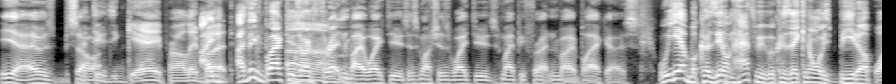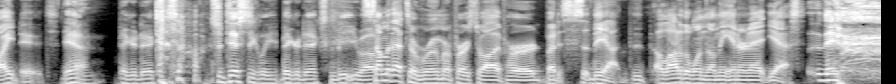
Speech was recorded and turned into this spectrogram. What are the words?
Yeah, it was so. that dude's gay probably, I, but I think black dudes aren't um, threatened by white dudes as much as white dudes might be threatened by black guys. well, yeah, because they don't have to be because they can always beat up white dudes. Yeah, bigger dicks. Statistically, bigger dicks can beat you up. Some of that's a rumor, first of all, I've heard, but it's yeah, the, a lot of the ones on the internet, yes. they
